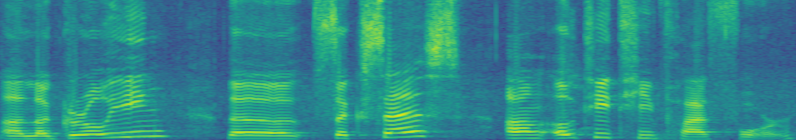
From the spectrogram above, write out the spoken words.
uh, the growing, the success on OTT platform.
